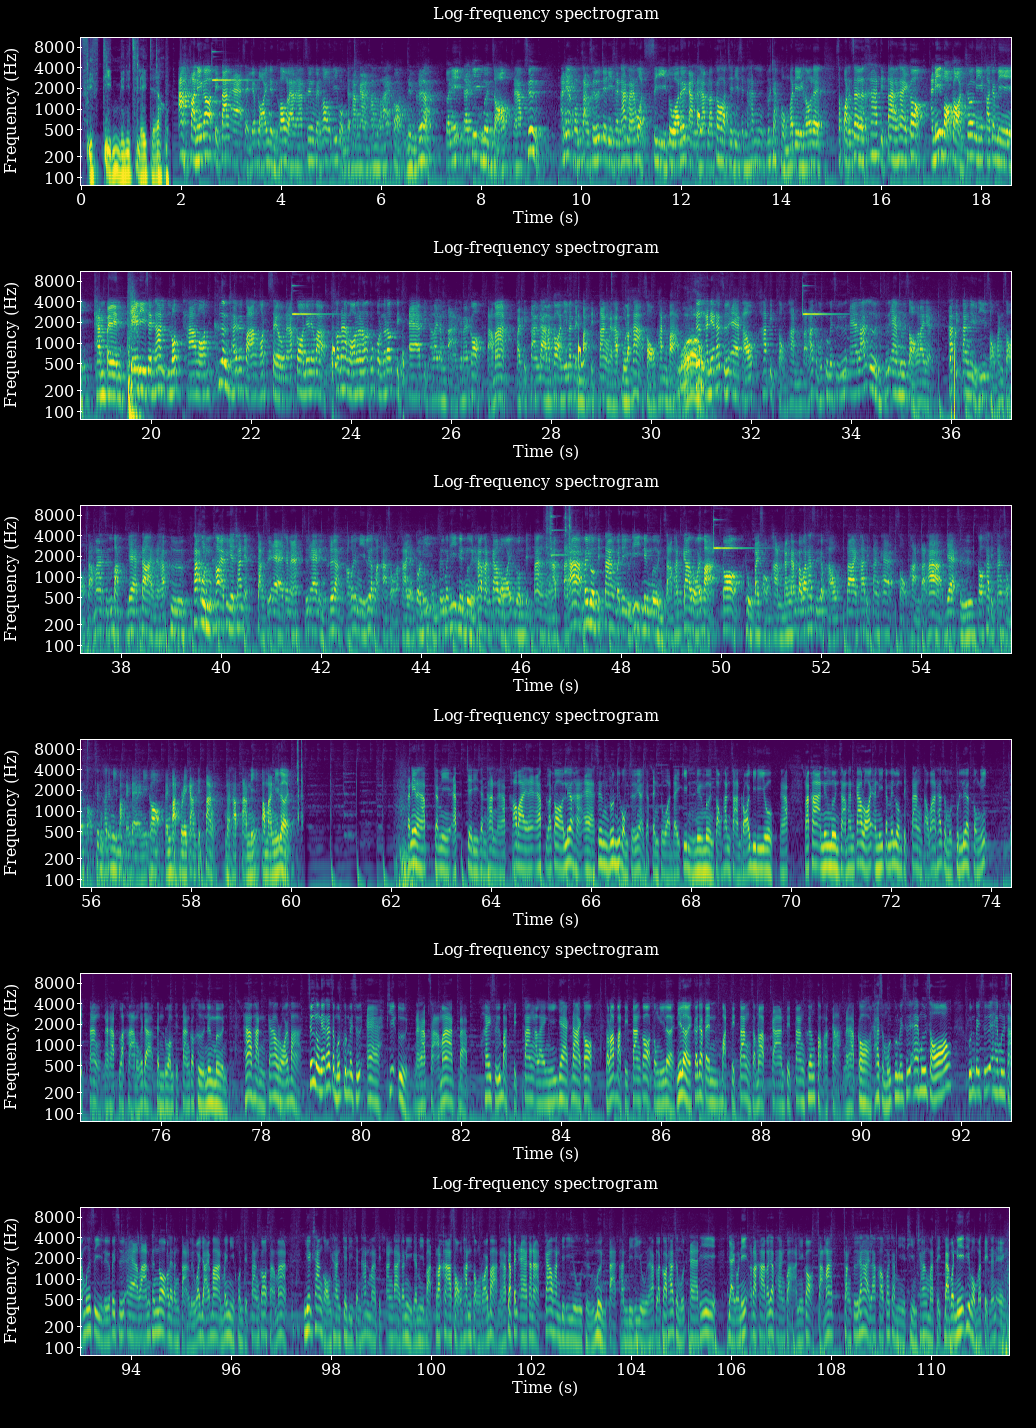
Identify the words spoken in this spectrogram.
15 minutes later. อะ ตอนนี้ก็ติดตั้งแอร์เสร็จเรียบร้อย1ห้องแล้วนะครับ ซึ่งเป็นห้องที่ผมจะทำงานทำไลฟ์ก่อน 1 เครื่อง ตัวนี้ได้กินหมื่นสองนะครับ ซึ่ง อันเนี้ยผมสั่งซื้อ JD Central มาทั้งหมด 4 ตัวด้วยกันนะครับ แล้วก็ JD Central รู้จักผมพอดีเขาเลย สปอนเซอร์ค่าติดตั้งให้ก็ อันนี้บอกก่อนช่วงนี้เขาจะมีแคมเปญ JD Central ลดท้าร้อนเครื่องใช้ไฟฟ้า Hot Sale นะครับ ก็เรียกได้ว่าเข้าหน้าร้อนแล้วเนาะทุกคนก็ต้องติดแอร์ติดอะไรต่างๆ ใช่ไหมก็สามารถไปติดตั้งได้แล้วก็อันนี้มันเป็นบัตรติดตั้งนะครับมูลค่า 2,000 บาทว้าวซึ่งอันเนี้ยถ้าซื้อแอร์เขาค่าติด 2,000แต่ถ้าสมมติคุณไปซื้อแอร์ร้านอื่นซื้อแอร์มือ2อะไรเนี่ย ค่าติดตั้งจะอยู่ที่ 2,200 สามารถซื้อบัตรแยกได้นะครับ คือถ้าคุณเข้าแอปพลิเคชันเนี่ยสั่งซื้อแอร์ใช่ไหมซื้อแอร์หนึ่งเครื่องเขาก็จะมีเลือกราคา 2 ราคา อย่างตัวนี้ผมซื้อมาที่ 15,900 รวมติดตั้งนะครับ แต่ถ้าไม่รวมติดตั้งมันจะอยู่ที่ 13,900 บาท ก็ถูกไป 2,000 ดังนั้นแปลว่าถ้าซื้อกับเขาได้ค่าติดตั้งแค่ 2,000 แต่ถ้าแยกซื้อก็ค่าติดตั้ง2,200ซึ่งเขาจะมีบัตรแดงๆอันนี้ก็เป็นบัตรบริการติดตั้งนะครับตามนี้ประมาณนี้เลย ก็นี่นะครับ จะมีแอป JD Central นะครับ เข้าไปในแอป แล้วก็เลือกหาแอร์ซึ่งรุ่นที่ผมซื้อเนี่ย จะเป็นตัว Daikin 12,300 BTU นะครับ ราคา 13,900 อันนี้จะไม่รวมติดตั้ง แต่ว่าถ้าสมมติคุณเลือกตรงนี้ติดตั้งนะครับ ราคามันก็จะเป็นรวมติดตั้งก็คือ 15,900 บาท ซึ่งตรงนี้ถ้าสมมติคุณไปซื้อแอร์ที่อื่นนะครับสามารถแบบ ให้ซื้อบัตรติดตั้งอะไรงนี้แยกได้ก็สำหรับบัตรติดตั้งก็ตรงนี้เลย นี่เลยก็จะเป็นบัตรติดตั้งสำหรับการติดตั้งเครื่องปรับอากาศนะครับก็ถ้าสมมุติคุณไปซื้อแอร์มือสองคุณไปซื้อแอร์มือสามมือสี่หรือไปซื้อแอร์ร้านข้างนอกอะไรต่างๆ หรือว่าย้ายบ้านไม่มีคนติดตั้งก็สามารถเรียกช่างของทาง JD Central มาติดตั้งได้ก็นี่ก็มีบัตรราคา 2,200 บาทนะครับจะเป็นแอร์ขนาด 9,000 BTU ถึง 18,000 BTU นะครับแล้วก็ถ้าสมมติแอร์ที่ใหญ่กว่านี้ราคาก็จะแพงกว่าอันนี้ก็สามารถสั่งซื้อได้แล้วเขาก็จะมีทีมช่างมาติดแบบวันนี้ที่ผมมาติดนั่นเอง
